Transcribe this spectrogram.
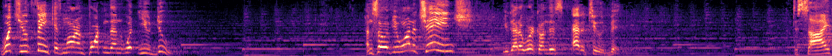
What you think is more important than what you do. And so if you want to change, you got to work on this attitude bit. Decide,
